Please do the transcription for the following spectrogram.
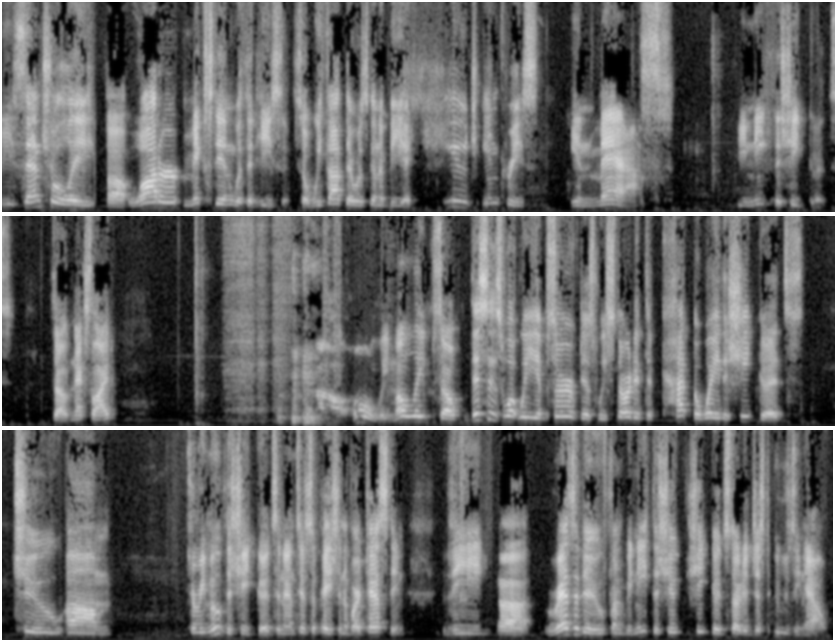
essentially uh, water mixed in with adhesive. So we thought there was going to be a huge increase in mass beneath the sheet goods. So, next slide. Oh, holy moly. So, this is what we observed as we started to cut away the sheet goods to um, to remove the sheet goods in anticipation of our testing. The uh, residue from beneath the sheet, sheet goods started just oozing out.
